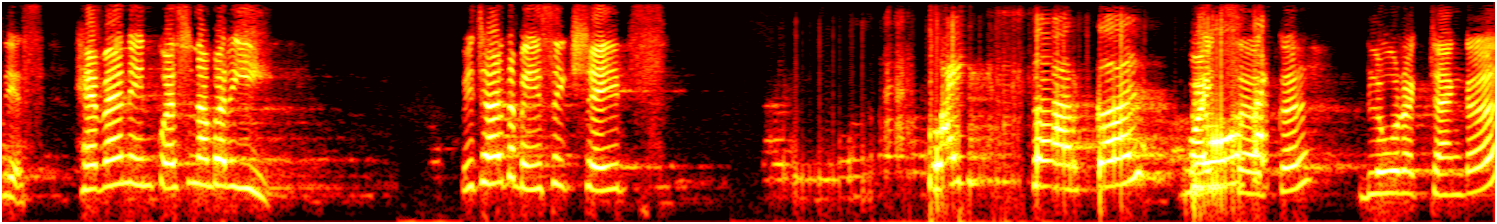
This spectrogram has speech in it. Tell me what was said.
Yes. Heaven in question number E. Which are the basic shapes? White circle. White blue circle, blue rectangle,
